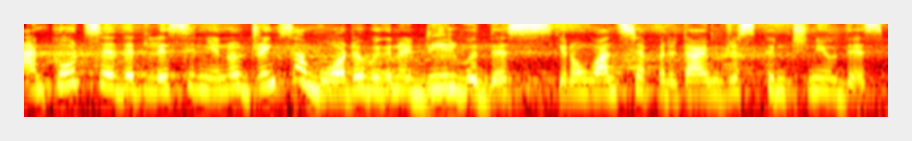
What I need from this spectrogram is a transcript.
And coach said that, listen, you know, drink some water. We're going to deal with this, you know, one step at a time. Just continue this.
